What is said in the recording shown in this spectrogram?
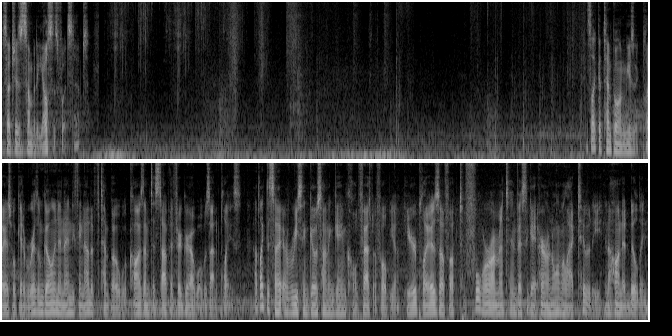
such as somebody else's footsteps. It's like a tempo in music. Players will get a rhythm going, and anything out of tempo will cause them to stop and figure out what was out of place. I'd like to cite a recent ghost hunting game called Phasmophobia. Here, players of up to four are meant to investigate paranormal activity in a haunted building,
